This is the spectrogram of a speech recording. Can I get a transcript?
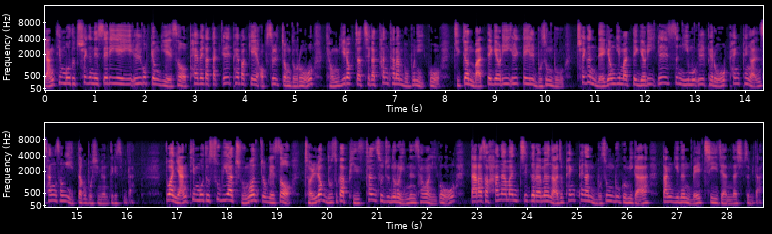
양 팀 모두 최근에 세리에이 7경기에서 패배가 딱 1패밖에 없을 정도로 경기력 자체가 탄탄한 부분이 있고 직전 맞대결이 1대1 무승부, 최근 4경기 맞대결이 1승 2무 1패로 팽팽한 상성이 있다고 보시면 되겠습니다. 또한 양 팀 모두 수비와 중원 쪽에서 전력 누수가 비슷한 수준으로 있는 상황이고 따라서 하나만 찍으라면 아주 팽팽한 무승부 구미가 당기는 매치이지 않나 싶습니다.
